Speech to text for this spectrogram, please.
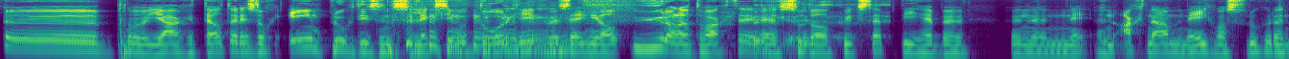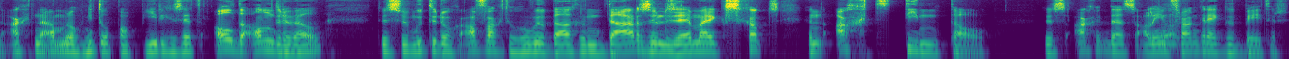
Eh, ja, geteld. Er is nog één ploeg die zijn selectie moet doorgeven. We zijn hier al uren aan het wachten. Uh, Soudal Quickstep, die hebben hun, hun acht namen, negen was vroeger, hun acht namen nog niet op papier gezet. Al de anderen wel. Dus we moeten nog afwachten hoeveel Belgen daar zullen zijn. Maar ik schat een achttiental. Dus acht, dat is alleen Frankrijk doet beter.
